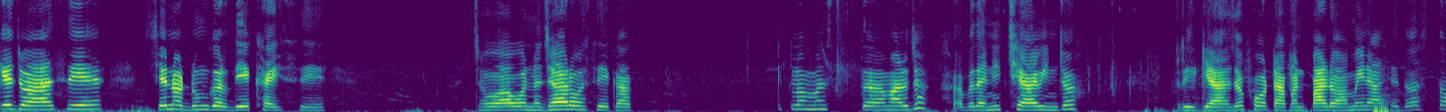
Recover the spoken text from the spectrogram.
કહેજો આશે શેનો ડુંગર દેખાય છે. જો આવો નજારો છે કાક. કેટલો મસ્ત અમારો જો, આ બધા નીચે આવીને જો ઉતરી ગયા જો ફોટા પણ પાડવા મહિના છે દોસ્તો.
